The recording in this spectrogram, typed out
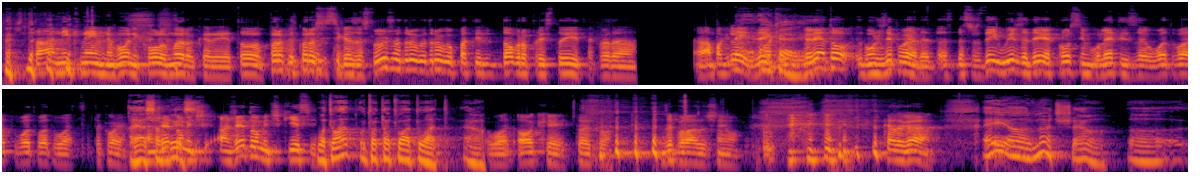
ta nickname ne bo nikoli umrl, ker je to prvo, kot prvo si, si ga zaslužil, drugo, drugo pa ti dobro pristoji. Ampak, glede, okay. glede na to, bom že zdaj povedal, da, da so zdaj uvir zadeve, prosim, uleti z what, what, what, what, what. Tako je. Ja, Anže, Tomič, Anže Tomič, kje si? What, what, what, what, what, what. what. Ok, to je to. Zdaj pa lahko začnemo. Kaj dogaja? Ej, uh, noč, evo. Uh,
